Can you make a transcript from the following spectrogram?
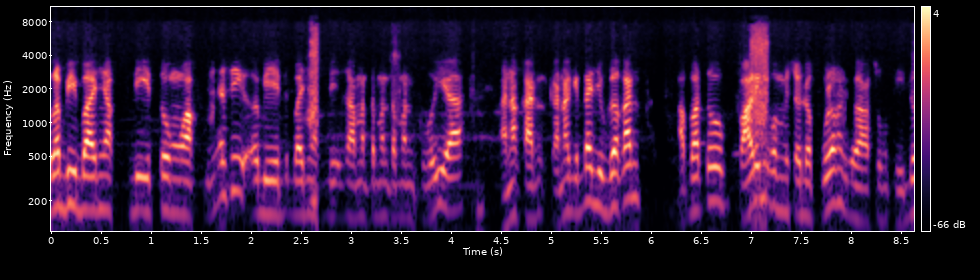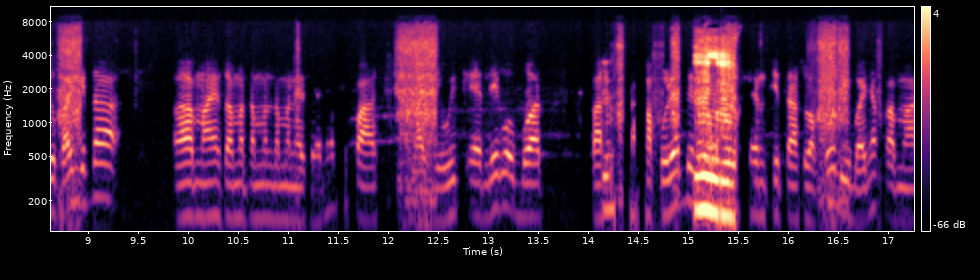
lebih banyak dihitung waktunya sih lebih banyak di sama teman-teman kuliah. Karena kan karena kita juga kan apa tuh paling kalau misalnya udah pulang juga langsung tidur. Paling kita uh, main sama teman-teman SMA pas lagi weekend. Dia kok buat pas sama kuliah tuh hmm. intensitas waktu lebih banyak sama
